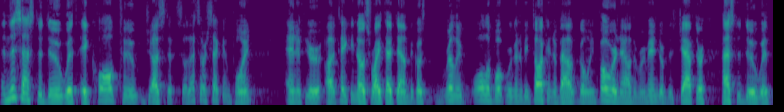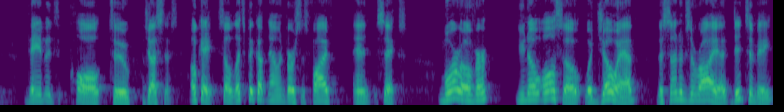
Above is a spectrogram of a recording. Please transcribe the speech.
and this has to do with a call to justice. So, that's our second point. And if you're uh, taking notes, write that down because really all of what we're going to be talking about going forward now, the remainder of this chapter, has to do with David's call to justice. Okay, so let's pick up now in verses 5 and 6. Moreover, you know also what Joab, the son of Zeruiah, did to me,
